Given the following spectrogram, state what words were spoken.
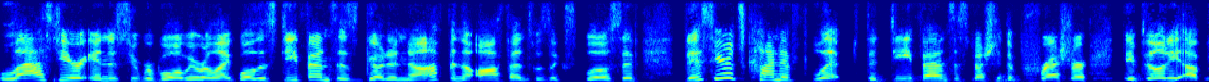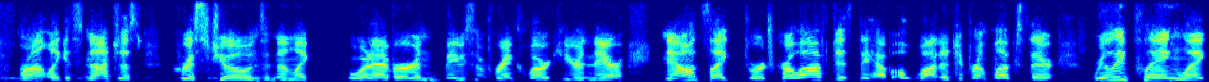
Last year in the Super Bowl, we were like, well, this defense is good enough, and the offense was explosive. This year, it's kind of flipped. The defense, especially the pressure, the ability up front, like it's not just Chris Jones and then like whatever, and maybe some Frank Clark here and there. Now it's like George Karlaftis. They have a lot of different looks. They're really playing like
